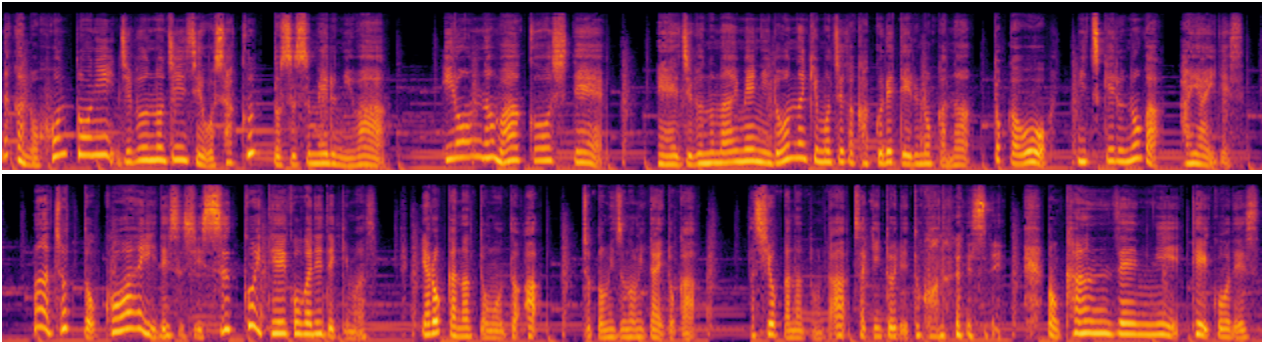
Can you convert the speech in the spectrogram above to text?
なんかの本当に自分の人生をサクッと進めるにはいろんなワークをして、えー、自分の内面にどんな気持ちが隠れているのかなとかを見つけるのが早いです。まあちょっと怖いですしすっごい抵抗が出てきます。やろっかなって思うとあちょっとお水飲みたいとかしようかなと思ったらあ先にトイレ行っとこうとかですね もう完全に抵抗です。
